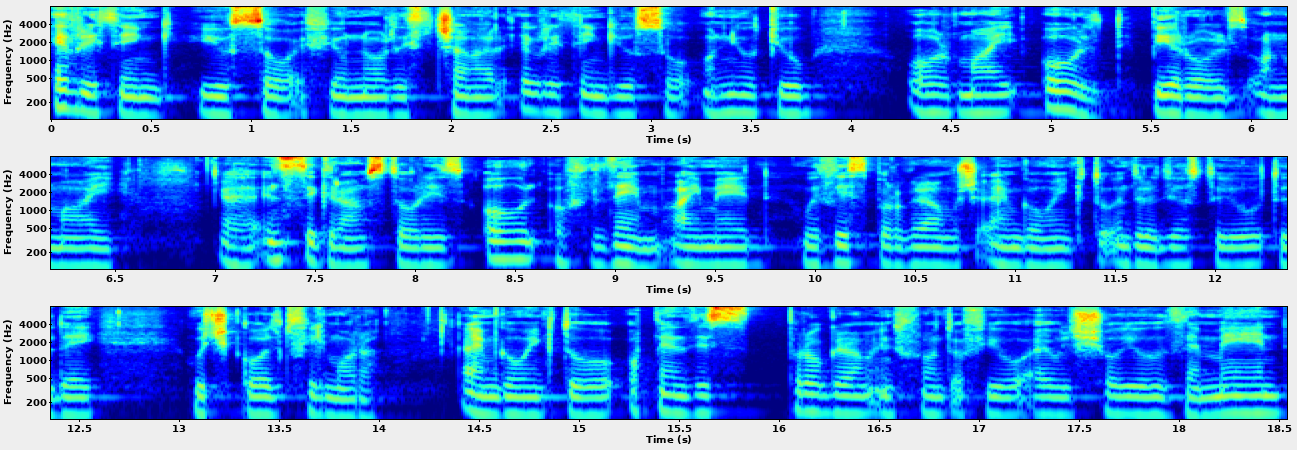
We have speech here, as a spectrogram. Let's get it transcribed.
Everything you saw, if you know this channel, everything you saw on YouTube or my old B-rolls on my uh, Instagram stories, all of them I made with this program which I'm going to introduce to you today, which called Filmora. I'm going to open this program in front of you. I will show you the main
